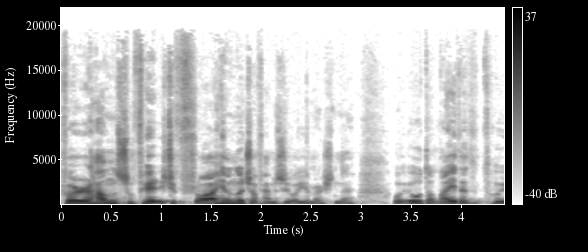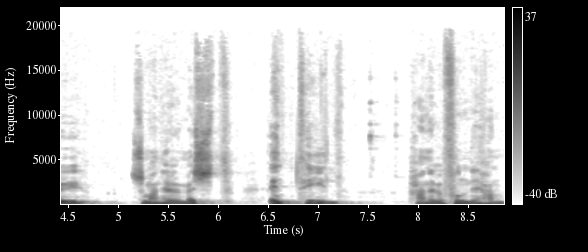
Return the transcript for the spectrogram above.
Hver er han som fer ikkje fra henne nødja fem i øyemørsene, og ut av leid etter tøy som han hever mist, inntil han hever funnet han.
